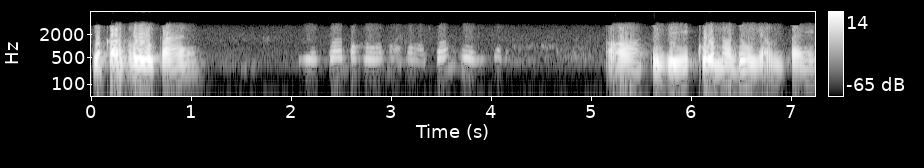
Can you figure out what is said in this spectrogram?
mà con hồ phải con ta hồ hồ các ờ cái gì của nó đúng nhắm tay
